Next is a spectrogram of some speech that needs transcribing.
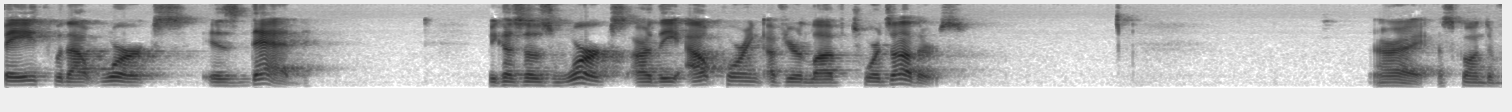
faith without works is dead because those works are the outpouring of your love towards others. All right, let's go on to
